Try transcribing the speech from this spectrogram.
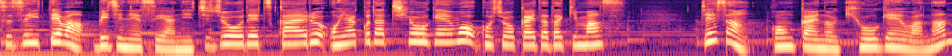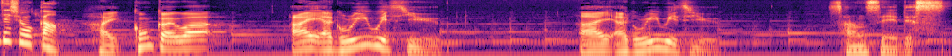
続いてはビジネスや日常で使えるお役立ち表現をご紹介いただきます。J さん、今回の表現は何でしょうか？はい、今回は I agree with you. I agree with you. 賛成です。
